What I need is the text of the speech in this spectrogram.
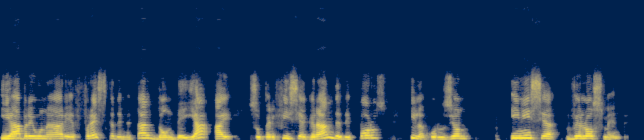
y abre una área fresca de metal donde ya hay superficie grande de poros y la corrosión inicia velozmente.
